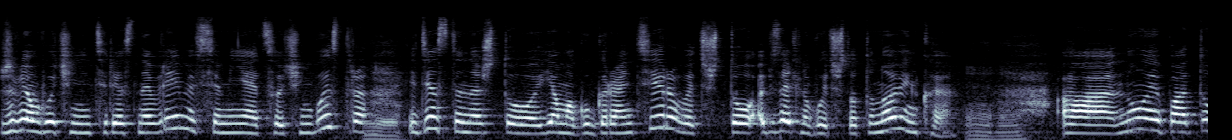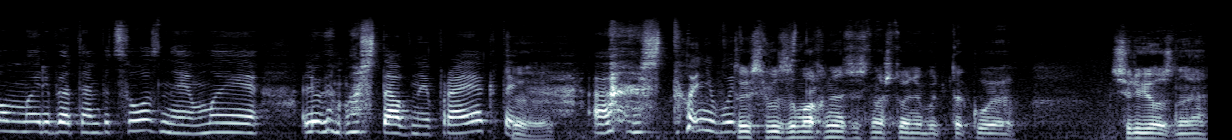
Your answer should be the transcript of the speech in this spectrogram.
живем в очень интересное время, все меняется очень быстро. Да. Единственное, что я могу гарантировать, что обязательно будет что-то новенькое. А, ну и потом мы ребята амбициозные, мы любим масштабные проекты. А, Что-нибудь. То есть вы замахнетесь на что-нибудь такое серьезное?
